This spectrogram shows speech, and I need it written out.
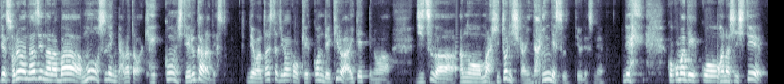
で、それはなぜならば、もうすでにあなたは結婚してるからですと。で、私たちがこう結婚できる相手っていうのは、実はあの、まあ、1人しかいないんですっていうですね。で、ここまでこうお話しして、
